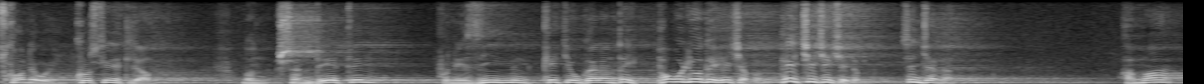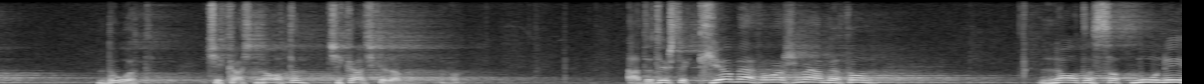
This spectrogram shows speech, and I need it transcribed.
S'ka nevojë, kurrë s'keni të lodhë. Don shëndetin, furnizimin, krejt ju garantoj, pa u lodhë hiç apo. Hiç, hiç, hiç, hiç. Si në xhenet. Ama duhet qikaq natën, qikaq këtë apo. A do të ishte kjo më e favorshme, a me thonë natën sa t'muni,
